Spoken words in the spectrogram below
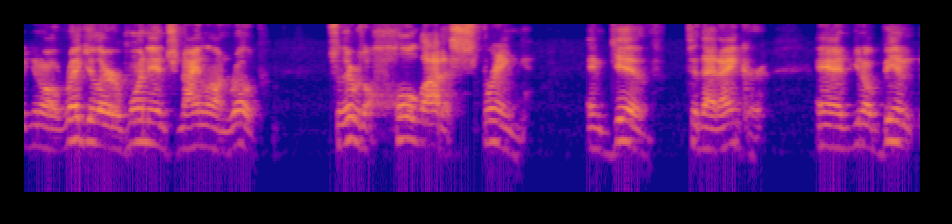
you know a regular one inch nylon rope, so there was a whole lot of spring and give to that anchor, and you know being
